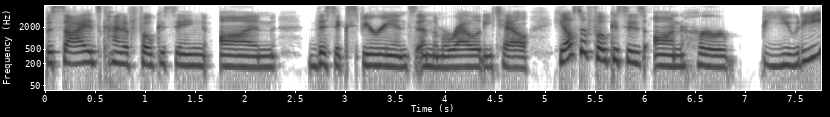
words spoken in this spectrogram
besides kind of focusing on this experience and the morality tale, he also focuses on her beauty,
